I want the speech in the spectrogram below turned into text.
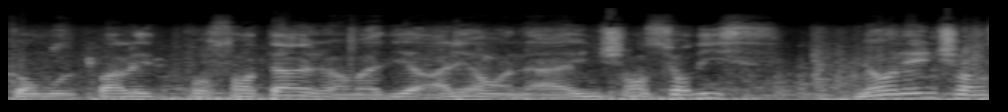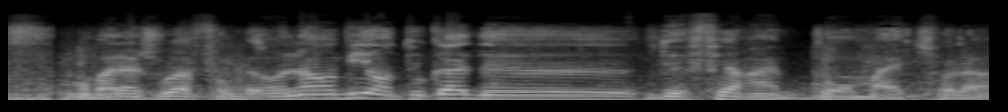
Quand vous parlez de pourcentage, on va dire, allez, on a une chance sur 10. Mais on a une chance. On va la jouer à fond. On a envie, en tout cas, de, de faire un bon match. Voilà.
